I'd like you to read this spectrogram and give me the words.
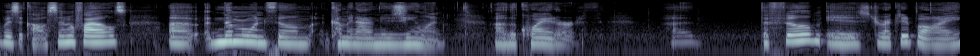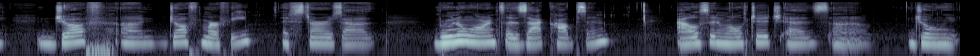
what is it called, cinephiles uh, number one film coming out of New Zealand, uh, The Quiet Earth. Uh, the film is directed by Geoff, uh, Murphy. It stars uh, Bruno Lawrence as Zac Hobson, Alison Routledge as uh, jo-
